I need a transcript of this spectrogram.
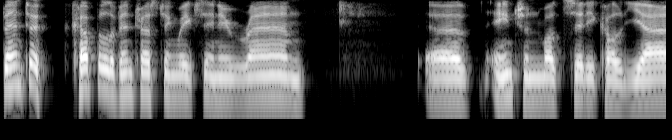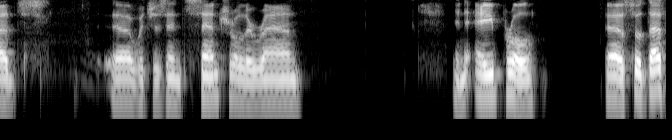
spent a couple of interesting weeks in Iran, uh, ancient mud city called Yazd, uh, which is in central Iran, in April. Uh, so that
